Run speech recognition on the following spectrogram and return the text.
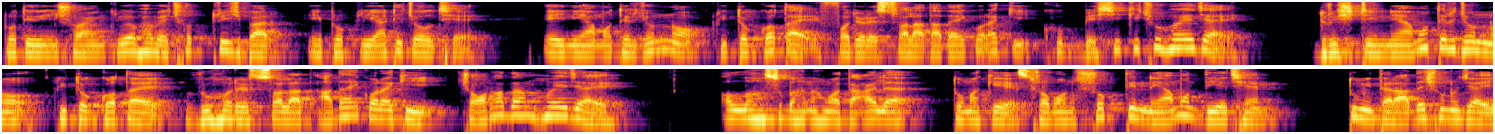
প্রতিদিন স্বয়ংক্রিয়ভাবে ছত্রিশ বার এই প্রক্রিয়াটি চলছে। এই নিয়ামতের জন্য কৃতজ্ঞতায় ফজরের সলাত আদায় করা কি খুব বেশি কিছু হয়ে যায়? দৃষ্টির নিয়ামতের জন্য কৃতজ্ঞতায় জুহরের সলাৎ আদায় করা কি চড়া দাম হয়ে যায়? আল্লাহ সুবাহনহমা তালা তোমাকে শ্রবণ শক্তির নিয়ামত দিয়েছেন। তুমি তার আদেশ অনুযায়ী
